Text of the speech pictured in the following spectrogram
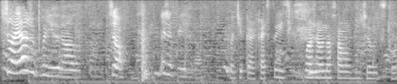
Все, я же проиграла. Все, я же проиграла. Почекай, хай стоїть. Може вона сама більше вистає.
